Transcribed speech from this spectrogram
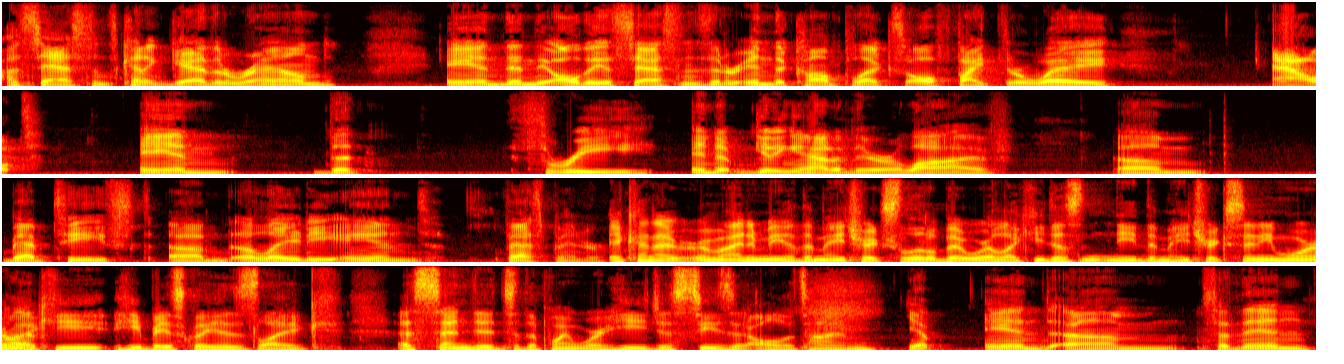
assassins kind of gather around, and then the, all the assassins that are in the complex all fight their way out, and the three end up getting out of there alive. Um, Baptiste, um, a lady, and Fassbender. It kind of reminded me of the Matrix a little bit, where like he doesn't need the Matrix anymore. Right. Like he he basically is like ascended to the point where he just sees it all the time. Yep. And um, so then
